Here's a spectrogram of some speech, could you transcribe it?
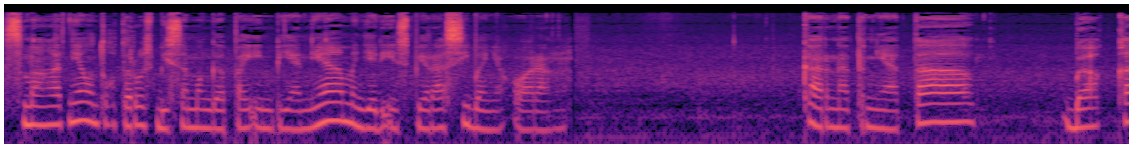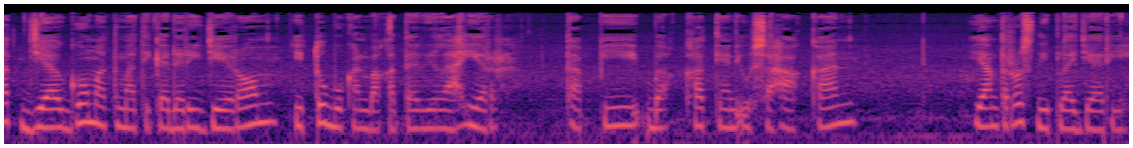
Semangatnya untuk terus bisa menggapai impiannya menjadi inspirasi banyak orang. Karena ternyata bakat jago matematika dari Jerome itu bukan bakat dari lahir, tapi bakat yang diusahakan yang terus dipelajari.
